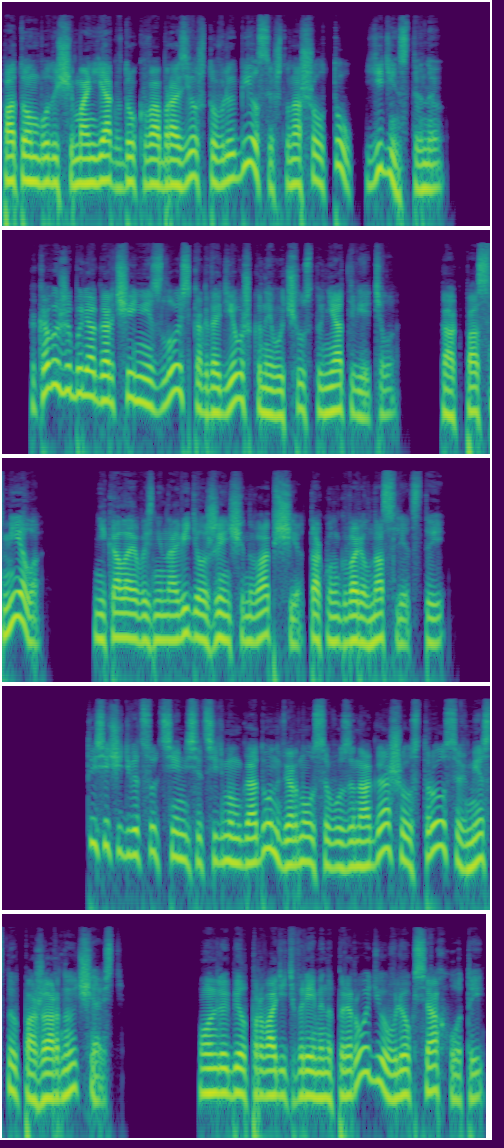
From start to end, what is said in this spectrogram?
Потом будущий маньяк вдруг вообразил, что влюбился, что нашел ту, единственную. Каковы же были огорчение и злость, когда девушка на его чувства не ответила? Как посмела? Николай возненавидел женщин вообще, так он говорил на следствии. В 1977 году он вернулся в Узанагаш и устроился в местную пожарную часть. Он любил проводить время на природе и увлекся охотой.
